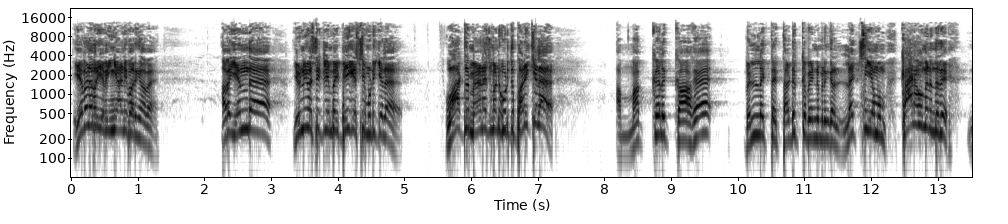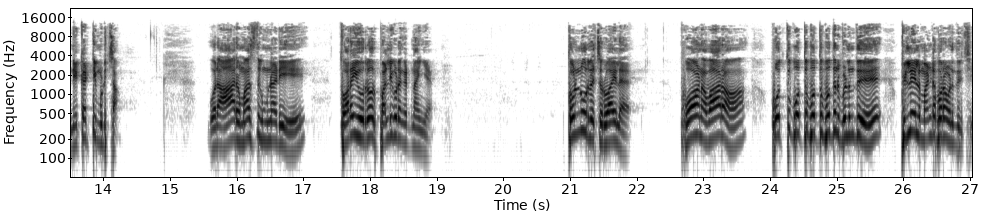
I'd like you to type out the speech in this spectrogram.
எவ்வளவு பெரிய விஞ்ஞானி பாருங்க அவன். அவன் எந்த யூனிவர்சிட்டியும் போய் பிஹெச்டி முடிக்கல. வாட்டர் மேனேஜ்மெண்ட் கொடுத்து படிக்கல. மக்களுக்காக வெள்ளத்தை தடுக்க வேண்டும் என்கிற லட்சியமும் கனவும் இருந்தது. நீ கட்டி முடிச்சான். ஒரு ஆறு மாசத்துக்கு முன்னாடி துறையூர்ல ஒரு பள்ளிக்கூடம் கட்டினாங்க. தொண்ணூறு லட்சம் ரூபாயில. போன வாரம் பொத்து பொத்து பொத்து பொத்துன்னு விழுந்து பிள்ளைகள் மண்டபுரம் விழுந்துருச்சு.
